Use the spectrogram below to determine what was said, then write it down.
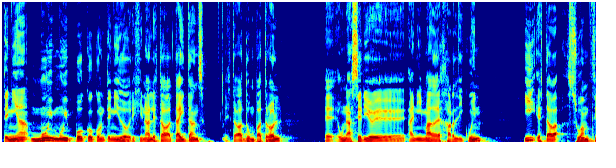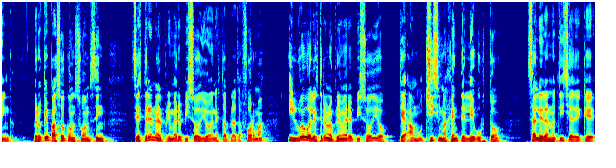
Tenía muy, muy poco contenido original. Estaba Titans, estaba Doom Patrol, una serie animada de Harley Quinn, y estaba Swamp Thing. Pero ¿qué pasó con Swamp Thing? Se estrena el primer episodio en esta plataforma y luego el estreno del primer episodio, que a muchísima gente le gustó, sale la noticia de que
